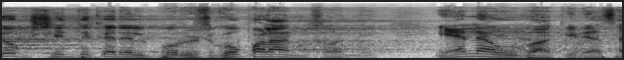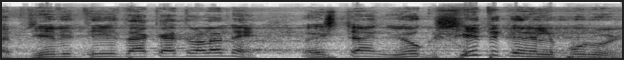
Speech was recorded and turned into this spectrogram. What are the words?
યોગ સિદ્ધ કરેલ પુરુષ ગોપાળાન સ્વામી, એને ઊભા કર્યા સાહેબ. જેવી તેવી તાકાતવાળા ને અષ્ટાંગ યોગ સિદ્ધ કરેલ પુરુષ.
